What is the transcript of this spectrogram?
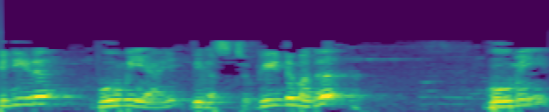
പിന്നീട് ഭൂമിയായി വികസിച്ചു. വീണ്ടും അത് ഭൂമി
